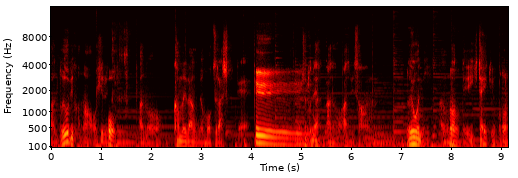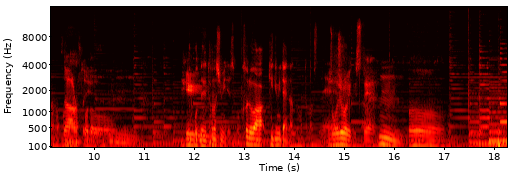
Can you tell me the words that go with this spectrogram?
あの土曜日かな、お昼に、あの、冠番組を持つらしくて。ちょっとね、あの、安住さんのようにあのんなっていきたいということなのかなという。なるほどうんへ結構ね、ー楽しみです。僕、それは聞いてみたいなと思ってますね。面白いですね。うん。うん。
